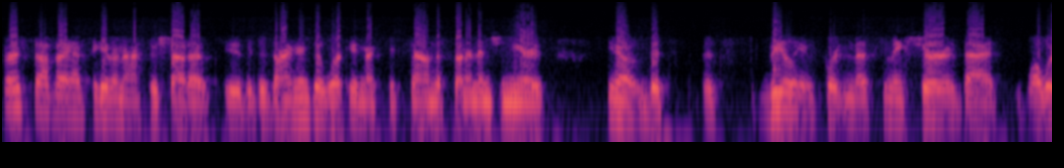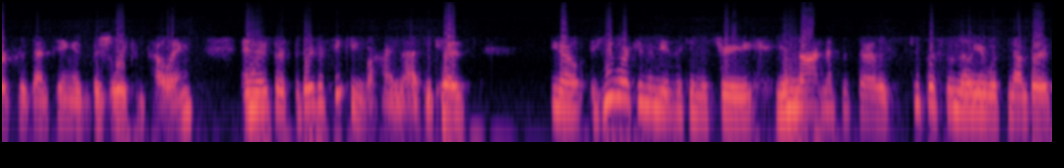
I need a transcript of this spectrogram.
first off, I have to give a massive shout out to the designers that work at Next Sound, the front end engineers. You know, that's that's really important to us to make sure that what we're presenting is visually compelling. And there's a there's a thinking behind that because you know, if you work in the music industry, you're not necessarily super familiar with numbers,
